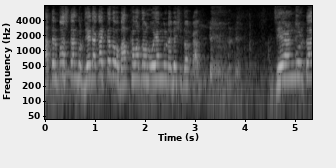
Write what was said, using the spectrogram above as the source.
হাতের পাঁচটা আঙ্গুল, যেটা কাটতে দেবো ভাত খাবার যখন ওই আঙ্গুলটা বেশি দরকার। যে আঙ্গুলটা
